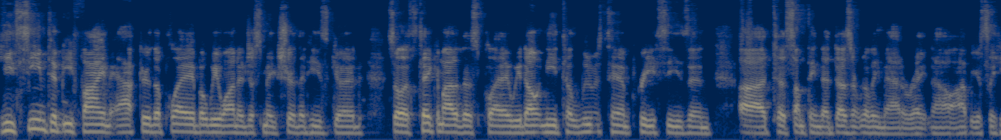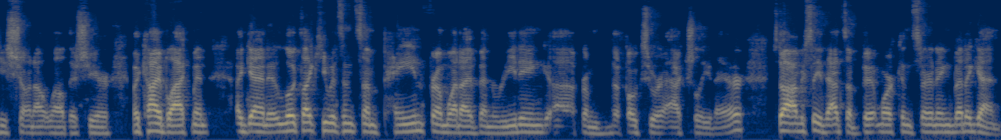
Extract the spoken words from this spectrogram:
He seemed to be fine after the play, but we want to just make sure that he's good. So let's take him out of this play. We don't need to lose him preseason uh, to something that doesn't really matter right now. Obviously, he's shown out well this year. Mekhi Blackmon, again, it looked like he was in some pain from what I've been reading uh, from the folks who are actually there. So obviously, that's a bit more concerning. But again,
